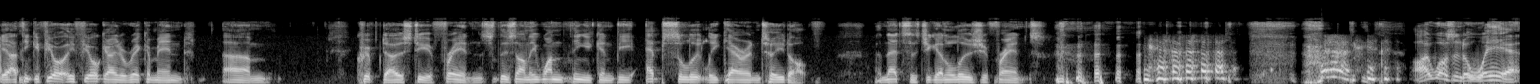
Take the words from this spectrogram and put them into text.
Yeah, I think if you're if you're going to recommend um, cryptos to your friends, there's only one thing you can be absolutely guaranteed of, and that's that you're going to lose your friends. I wasn't aware,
